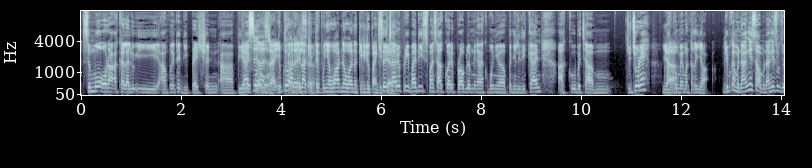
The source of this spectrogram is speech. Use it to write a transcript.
Semua orang akan lalui uh, apa kata depression uh, period Biasa tu. Azrai, itu, perkara adalah biasa. kita punya warna-warna kehidupan kita. Secara peribadi semasa aku ada problem dengan aku punya penyelidikan, aku macam jujur eh, Ya. aku memang teriak. Dia bukan menangis tau Menangis macam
